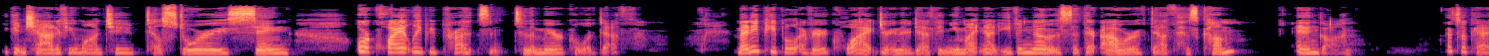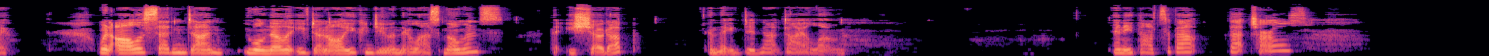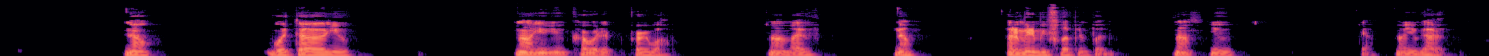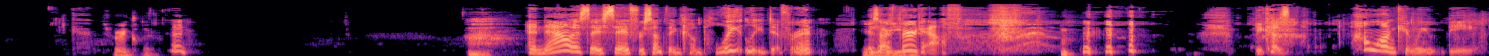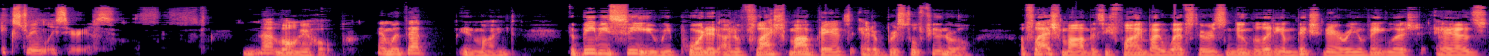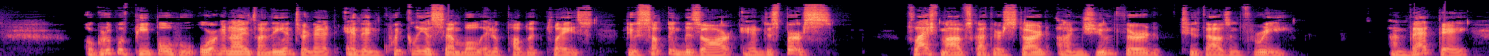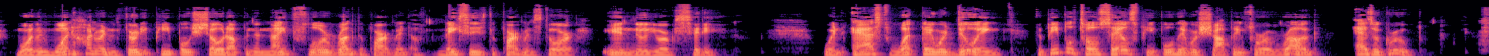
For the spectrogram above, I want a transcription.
You can chat if you want to, tell stories, sing, or quietly be present to the miracle of death. Many people are very quiet during their death, and you might not even notice that their hour of death has come and gone. That's okay. When all is said and done, you will know that you've done all you can do in their last moments, that you showed up, and they did not die alone. Any thoughts about that, Charles? No. What uh, you? No, you you covered it very well. No, I've no. I don't mean to be flippant, but no, you. Yeah, no, you got it Okay. It's very clear. Good. and now, as they say, for something completely different, Indeed. is our third half. because how long can we be extremely serious? Not long, I hope. And with that in mind, the BBC reported on a flash mob dance at a Bristol funeral. A flash mob is defined by Webster's New Millennium Dictionary of English as a group of people who organize on the internet and then quickly assemble in a public place, do something bizarre, and disperse. Flash mobs got their start on June 3, 2003. On that day, more than 130 people showed up in the ninth floor rug department of Macy's department store in New York City. When asked what they were doing, the people told salespeople they were shopping for a rug as a group.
